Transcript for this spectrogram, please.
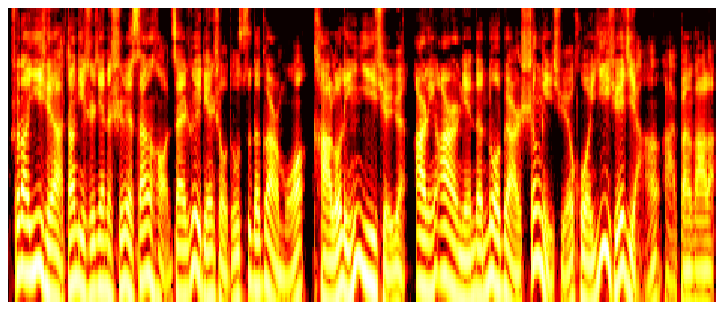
说到医学啊，当地时间的十月三号，在瑞典首都斯德哥尔摩卡罗林医学院，二零二二年的诺贝尔生理学或医学奖啊颁发了。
